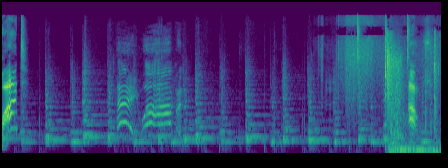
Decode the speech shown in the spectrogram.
What? Hey, what happened? Ouch!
